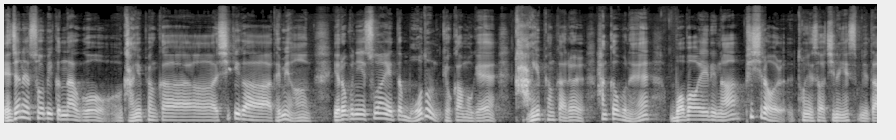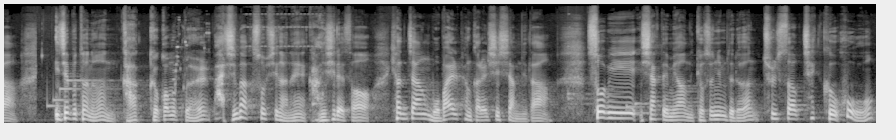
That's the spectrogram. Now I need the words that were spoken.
예전에 수업이 끝나고 강의 평가 시기가 되면 여러분이 수강했던 모든 교과목의 강의 평가를 한꺼번에 모바일이나 PC를 통해서 진행했습니다. 이제부터는 각 교과목별 마지막 수업 시간에 강실에서 현장 모바일 평가를 실시합니다. 수업이 시작되면 교수님들은 출석 체크 후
